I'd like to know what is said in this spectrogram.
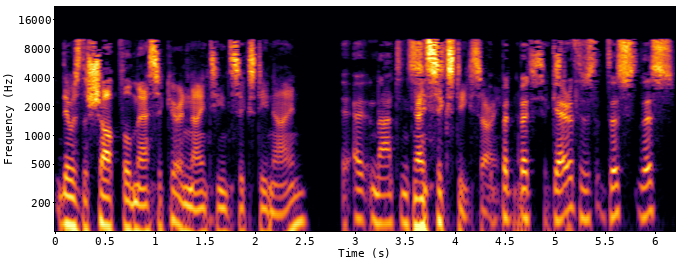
there was the Sharpeville massacre in 1969, Uh, 1960. 1960, sorry. But but Gareth, this this, this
